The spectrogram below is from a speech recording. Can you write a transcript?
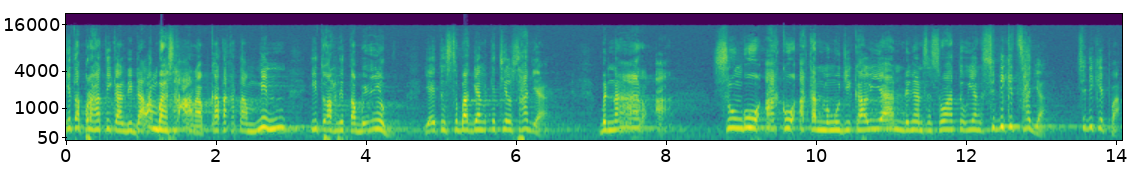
kita perhatikan di dalam bahasa Arab kata-kata min itu ahli tabi'id yaitu sebagian kecil saja. Benar sungguh aku akan menguji kalian dengan sesuatu yang sedikit saja. Sedikit, Pak.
